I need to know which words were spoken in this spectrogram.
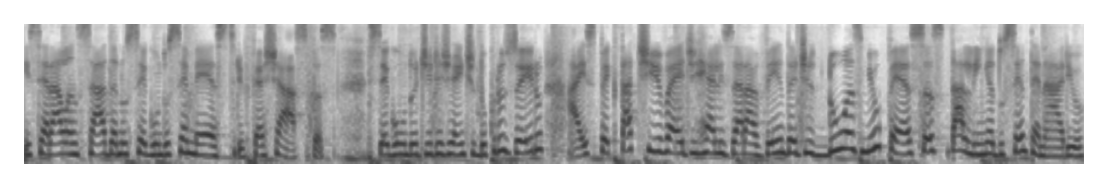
e será lançada no segundo semestre, fecha aspas. Segundo o dirigente do Cruzeiro, a expectativa é de realizar a venda de duas mil peças da linha do Centenário.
